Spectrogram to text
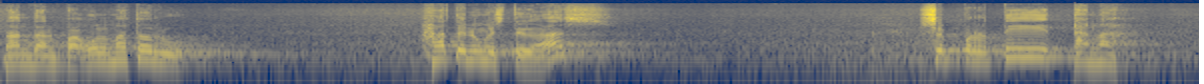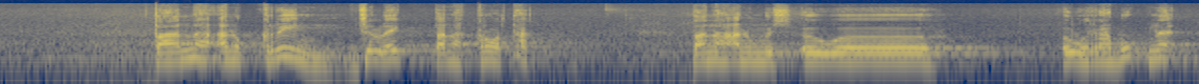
Nantan paul matoru hati nu teas? Seperti tanah. Tanah anu kering jelek tanah kerotak. Tanah anu geus eueuh eueuh rabukna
